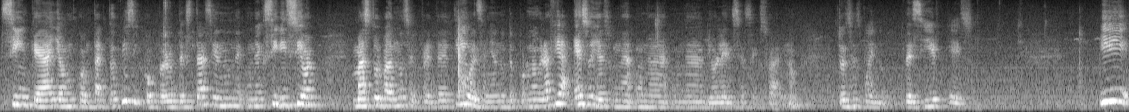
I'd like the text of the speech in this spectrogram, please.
sin que haya un contacto físico, pero te está haciendo una, una exhibición masturbándose enfrente de ti o enseñándote pornografía, eso ya es una, una, una violencia sexual, ¿no? Entonces, bueno, decir eso. Y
